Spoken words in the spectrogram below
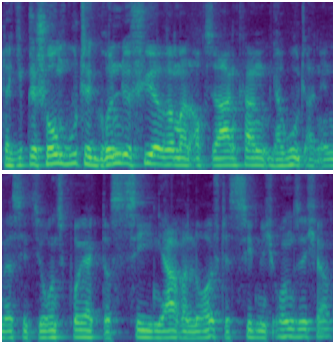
Da gibt es schon gute Gründe für, wenn man auch sagen kann, na gut, ein Investitionsprojekt, das zehn Jahre läuft, ist ziemlich unsicher.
